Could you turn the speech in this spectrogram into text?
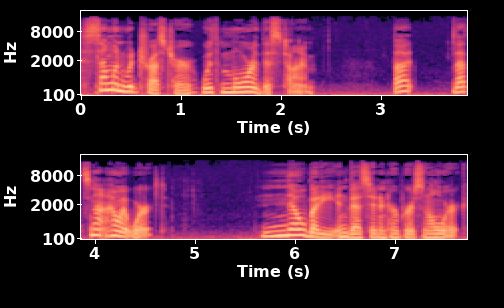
someone would trust her with more this time. But that's not how it worked. Nobody invested in her personal work.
